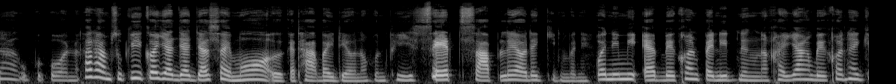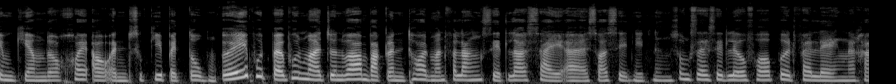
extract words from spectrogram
ล่างอุปกรณ์อะถ้าทำซุกี้ก็ยัดยัดยัดใส่หม้อเออกระทะใบเดียวนะคุณพี่เซตซับแล้วได้กินปะเนี่ยวันนี้มีแอดเบคอนไปนิดนึงนะคะย่างเบคอนให้เกรียมๆแล้วค่อยเอาอันซุกี้ไปต้มเอ้ยพูดไปพูดมาจนว่าบักกันทอดมันฝรั่งเสร็จแล้วใส่เอ่อซอสเสร็จนิดนึงสงสัยเสร็จเร็วเพราะเปิดไฟแรงนะคะ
